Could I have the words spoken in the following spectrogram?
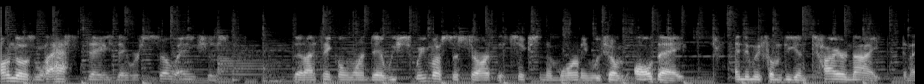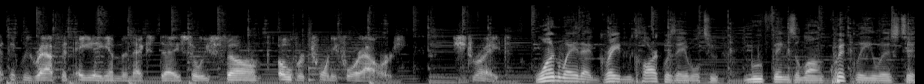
on those last days, they were so anxious that I think on one day we we must have started at six in the morning. We filmed all day, and then we filmed the entire night, and I think we wrapped at eight a.m. the next day. So we filmed over twenty four hours straight. One way that Greydon Clark was able to move things along quickly was to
